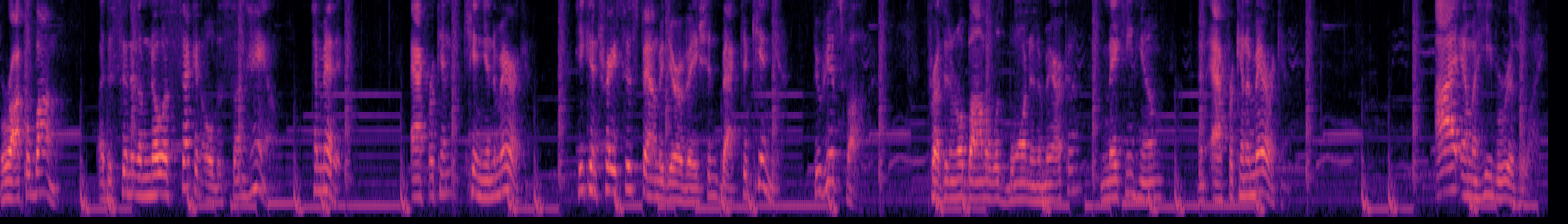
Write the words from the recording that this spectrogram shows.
Barack Obama, a descendant of Noah's second oldest son, Ham, Hamitic, African Kenyan American. He can trace his family derivation back to Kenya through his father. President Obama was born in America, making him an African American. I am a Hebrew Israelite,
